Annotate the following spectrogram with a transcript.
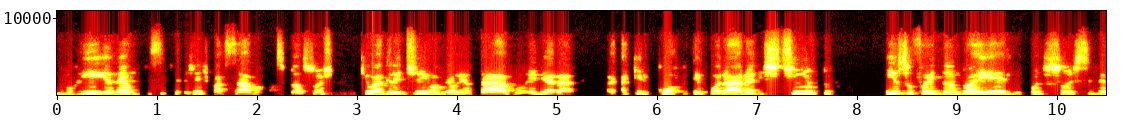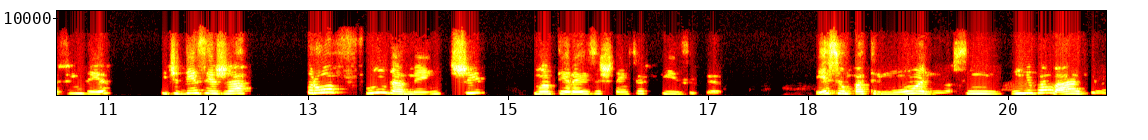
morria, né? Princípio inteligente passava por situações que o agrediam, o violentavam, ele era aquele corpo temporário era extinto. Isso foi dando a ele condições de se defender e de desejar profundamente manter a existência física. Esse é um patrimônio assim inigualável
